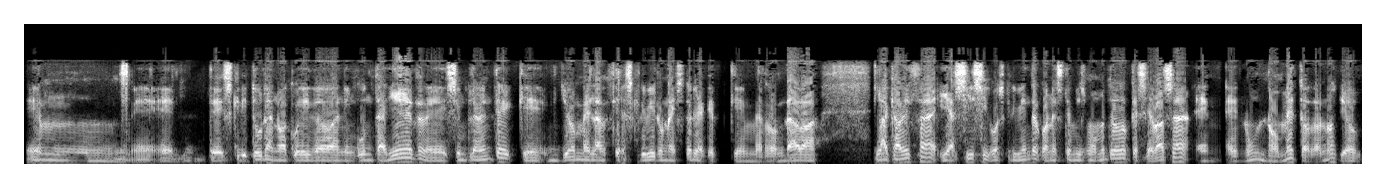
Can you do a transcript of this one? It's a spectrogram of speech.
eh, de escritura, no he acudido a ningún taller, eh, simplemente que yo me lancé a escribir una historia que, que, me rondaba la cabeza y así sigo escribiendo con este mismo método que se basa en, en un no método, ¿no? Yo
